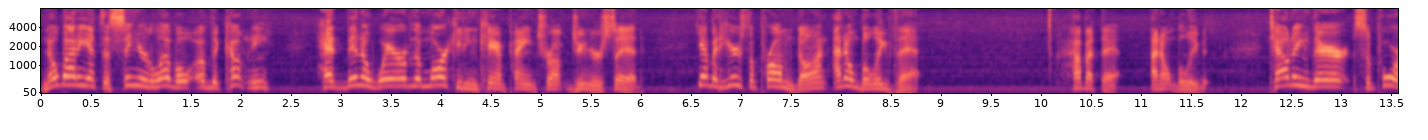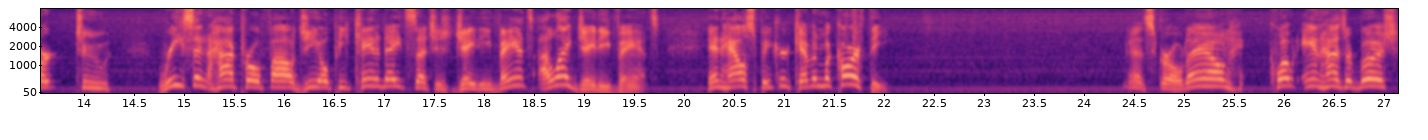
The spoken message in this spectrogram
Nobody at the senior level of the company had been aware of the marketing campaign, Trump Jr. said. Yeah, but here's the problem, Don. I don't believe that. How about that? I don't believe it. touting their support to recent high profile GOP candidates such as J.D. Vance. I like J.D. Vance. And House Speaker Kevin McCarthy. Let's scroll down. Quote Anheuser-Busch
